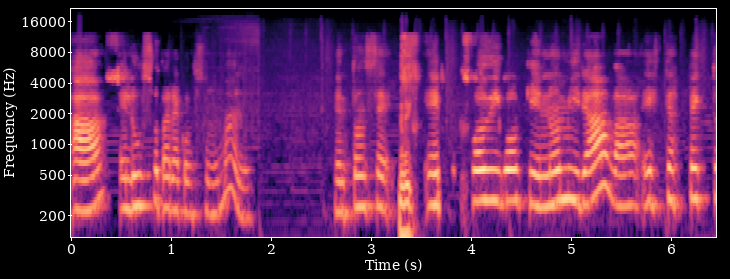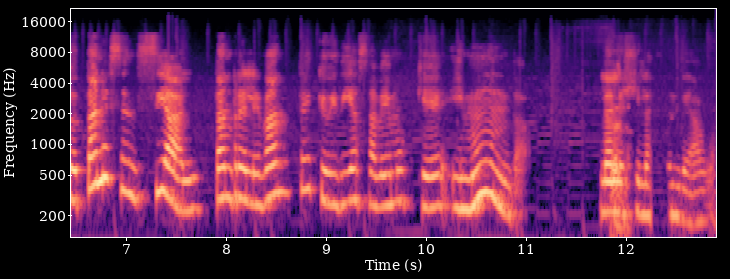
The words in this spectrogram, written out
a el uso para consumo humano. Entonces, el código que no miraba este aspecto tan esencial, tan relevante, que hoy día sabemos que inunda la legislación de agua.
